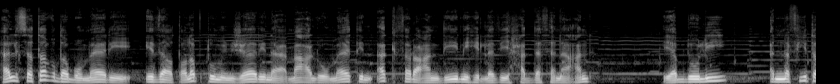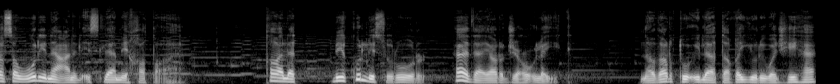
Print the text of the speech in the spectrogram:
هل ستغضب ماري إذا طلبت من جارنا معلومات أكثر عن دينه الذي حدثنا عنه؟ يبدو لي أن في تصورنا عن الإسلام خطأ. قالت بكل سرور هذا يرجع إليك. نظرت إلى تغير وجهها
